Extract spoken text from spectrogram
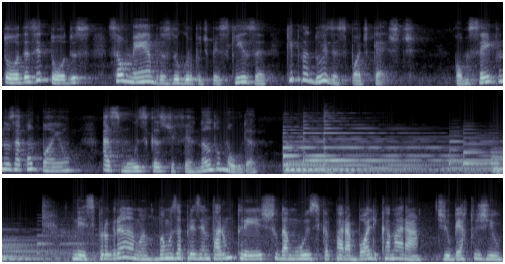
Todas e todos são membros do grupo de pesquisa que produz esse podcast. Como sempre, nos acompanham as músicas de Fernando Moura. Nesse programa, vamos apresentar um trecho da música Parabólica Amará, Gilberto Gil,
